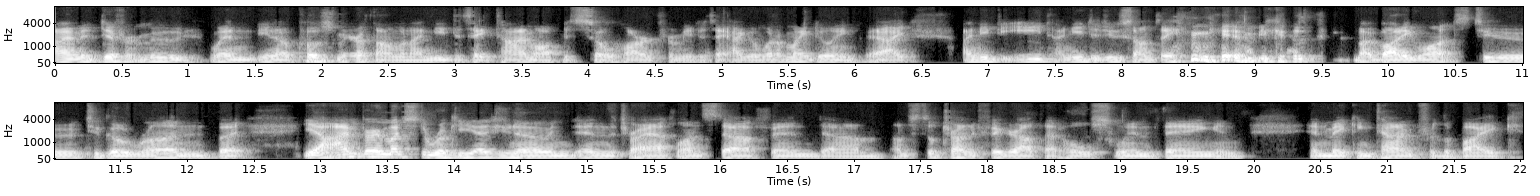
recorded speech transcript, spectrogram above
I'm in a different mood when you know post marathon when I need to take time off. It's so hard for me to take. I go, what am I doing? I I need to eat. I need to do something because my body wants to to go run, but yeah, I'm very much the rookie, as you know, in, in the triathlon stuff, and um, I'm still trying to figure out that whole swim thing and and making time for the bike.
